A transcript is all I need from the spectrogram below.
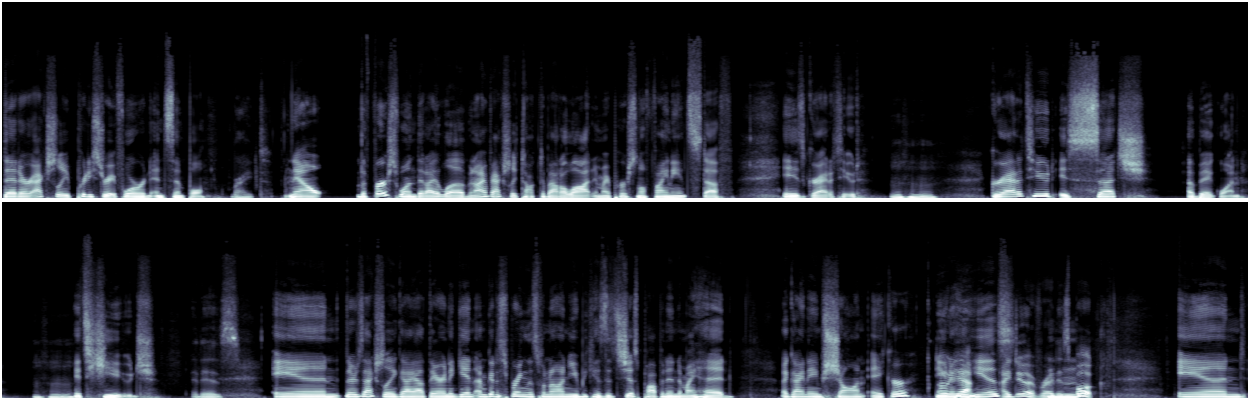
that are actually pretty straightforward and simple. Right. Now, the first one that I love, and I've actually talked about a lot in my personal finance stuff, is gratitude. Mm-hmm. Gratitude is such a big one. Mm-hmm. It's huge. It is. And there's actually a guy out there, and again, I'm going to spring this one on you because it's just popping into my head. A guy named Shawn Achor. Do you oh, know yeah. who he is? I do. I've read his Mhm. book. And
